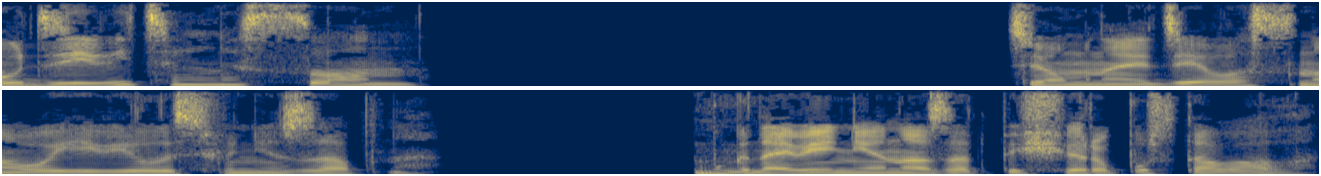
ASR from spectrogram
удивительный сон. Темная дева снова явилась внезапно. Мгновение назад пещера пустовала.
